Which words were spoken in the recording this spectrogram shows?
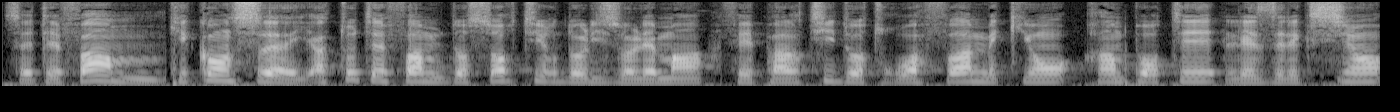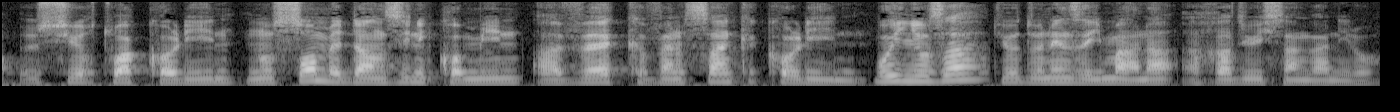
Cette femme qui conseille à toutes les femmes de sortir de l'isolement fait partie de trois femmes qui ont remporté les élections sur trois collines. Nous sommes dans une commune avec 25 collines. Bouinyuza, Dieudonné Nzeyimana, Radio Isanganiro.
